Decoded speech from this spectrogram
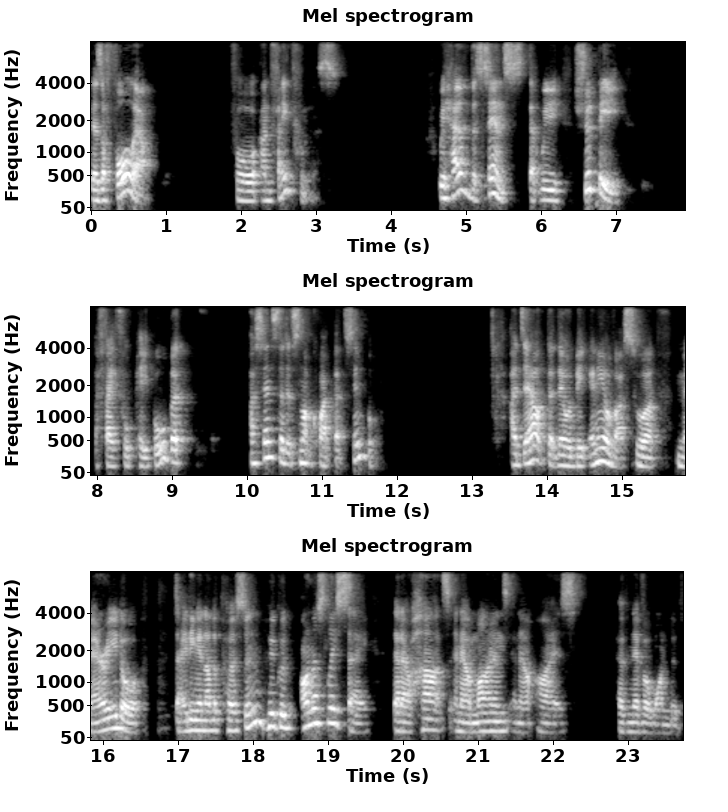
there's a fallout for unfaithfulness. We have the sense that we should be a faithful people, but I sense that it's not quite that simple. I doubt that there would be any of us who are married or dating another person who could honestly say that our hearts and our minds and our eyes have never wandered.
